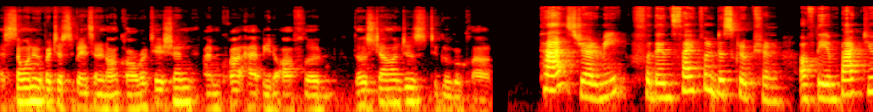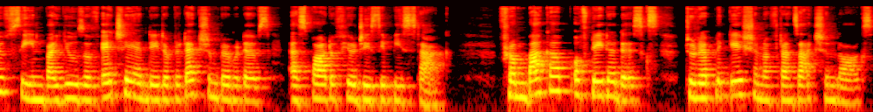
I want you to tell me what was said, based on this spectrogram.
As someone who participates in an on-call rotation, I'm quite happy to offload those challenges to Google Cloud. Thanks, Jeremy, for the insightful description of the impact you've seen by use of HA and data protection primitives as part of your GCP stack. From backup of data disks to replication of transaction logs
